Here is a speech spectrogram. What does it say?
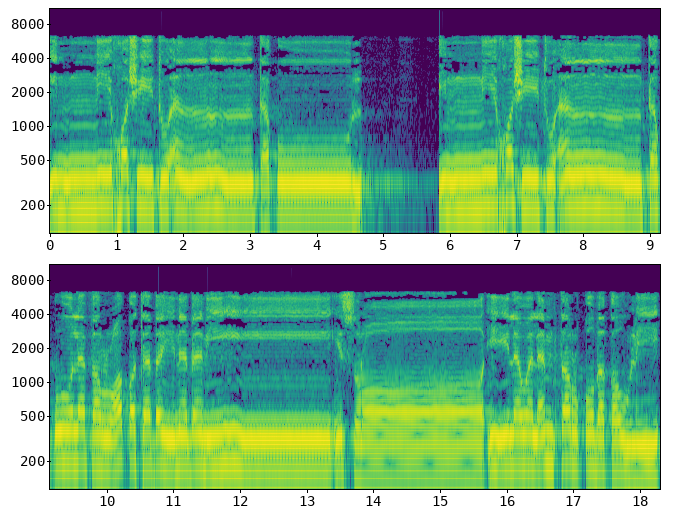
إني خشيت أن تقول. إني خشيت أن تقول فرقت بين بني إسرائيل ولم ترقب قولي.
